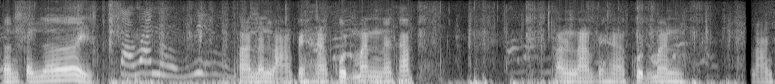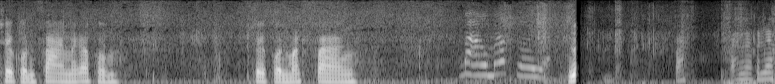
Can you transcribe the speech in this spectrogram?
เดินไปเลยแต่ว่าหนูวิ่งพาหลานๆไปหาขุดมันนะครับพาหลานๆไปหาขุดมัน หลานช่วยขนฟางนะครับผม ช่วยขนมัดฟาง เบามากเลยอะ ไปเลยไปเลย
